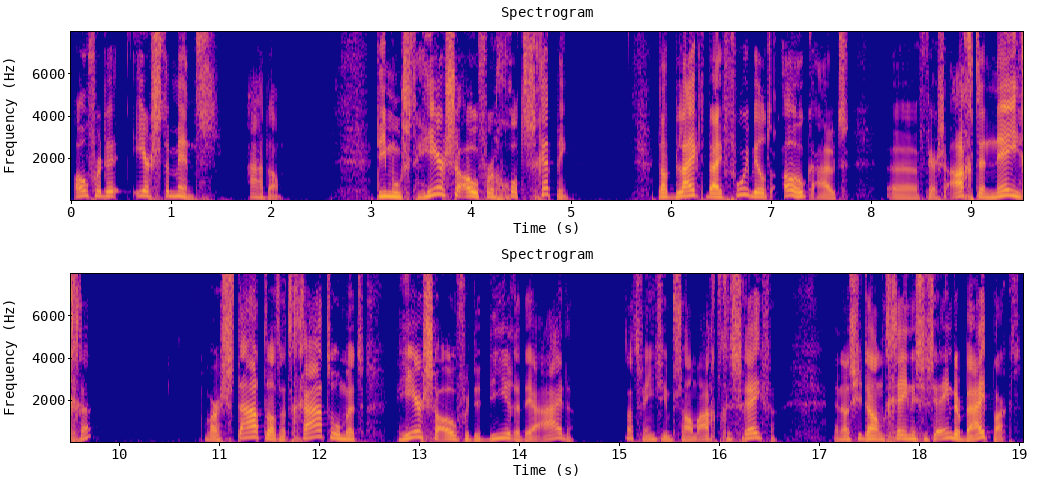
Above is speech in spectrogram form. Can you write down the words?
over de eerste mens, Adam. Die moest heersen over Gods schepping. Dat blijkt bijvoorbeeld ook uit uh, vers 8 en 9, waar staat dat het gaat om het heersen over de dieren der aarde. Dat vind je in Psalm 8 geschreven. En als je dan Genesis 1 erbij pakt,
